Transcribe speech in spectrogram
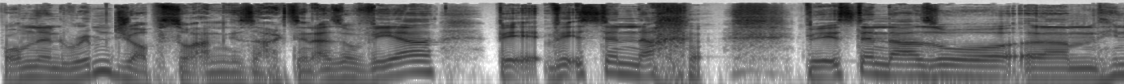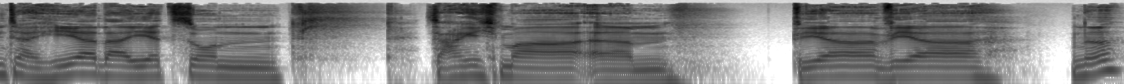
warum denn Rimjobs so angesagt sind. Also wer, wer, wer ist denn da, wer ist denn da so ähm, hinterher, da jetzt so ein, sag ich mal, ähm, wer, wer, ne?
